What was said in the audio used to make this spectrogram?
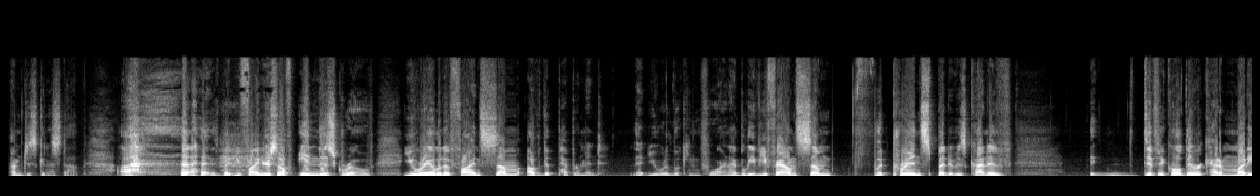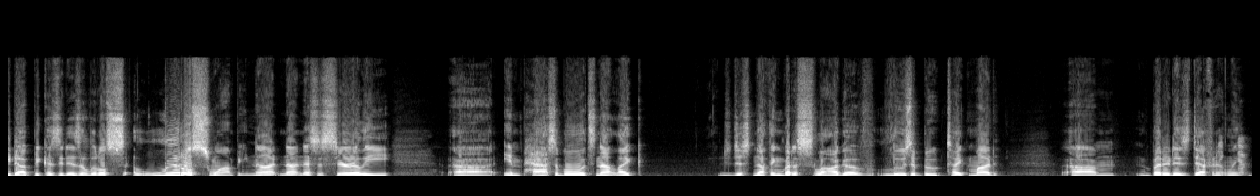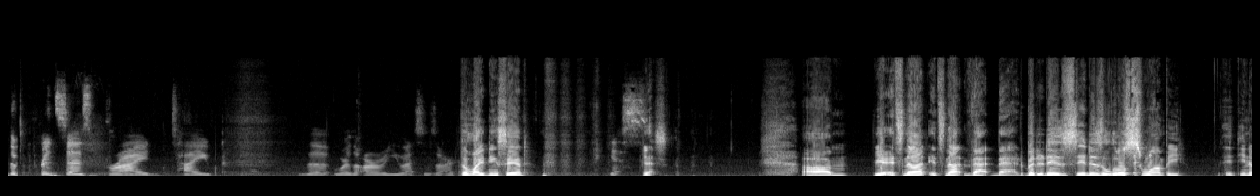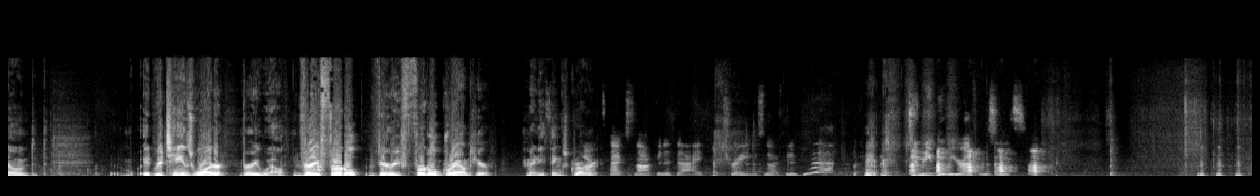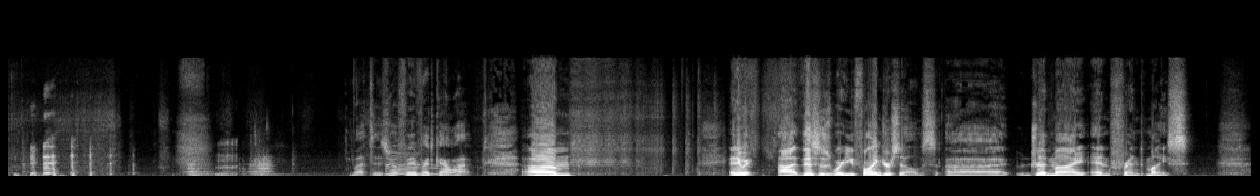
I'm just gonna stop. Uh, but you find yourself in this grove. You were able to find some of the peppermint that you were looking for, and I believe you found some footprints, but it was kind of difficult. They were kind of muddied up because it is a little a little swampy, not not necessarily uh, impassable. It's not like just nothing but a slog of lose a boot type mud. Um, but it is definitely the Princess Bride type, the where the ROUSs are. the lightning sand. Yes. Yes. Um, yeah, it's not it's not that bad, but it is it is a little swampy. It you know, it retains water very well. Very fertile, very fertile ground here. Many things growing. Architect's not gonna die. Trey's not gonna. Okay. Too many movie references. What is your favorite color? Um, anyway, uh, this is where you find yourselves, uh, Drenmai and friend Mice,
